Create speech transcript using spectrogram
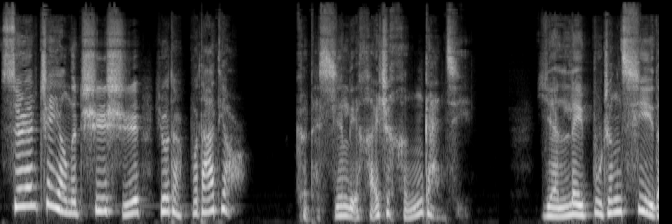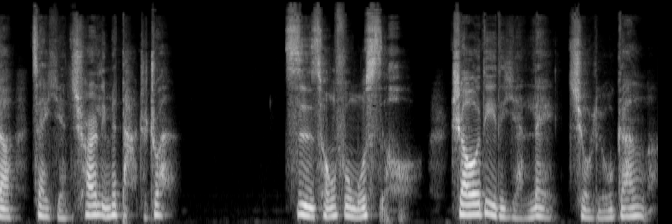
虽然这样的吃食有点不搭调，可她心里还是很感激，眼泪不争气的在眼圈里面打着转。自从父母死后，招娣的眼泪就流干了。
